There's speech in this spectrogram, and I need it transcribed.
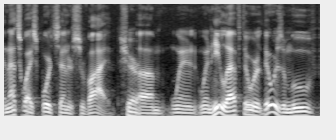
and that's why Sports Center survived. Sure. Um, when when he left, there were there was a move.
